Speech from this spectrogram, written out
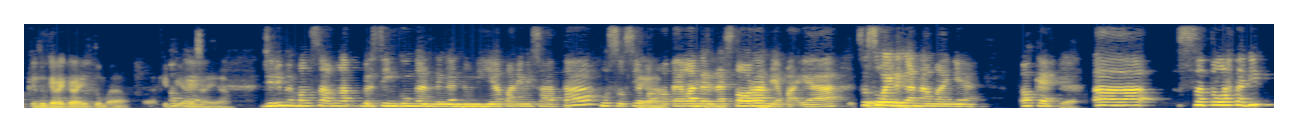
Okay. Itu kira-kira itu Mbak KPI okay. saya. Jadi memang sangat bersinggungan dengan dunia pariwisata, khususnya yeah. perhotelan dan restoran ya Pak ya, sesuai Betul. dengan namanya. Oke, okay. Ya. yeah. uh, setelah tadi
